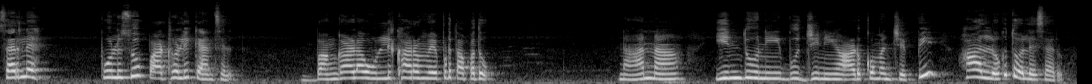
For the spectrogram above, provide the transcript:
సర్లే పులుసు పాఠోళి క్యాన్సిల్. బంగాళా ఉల్లికారం వేపుడు తప్పదు. నాన్న ఇందుని బుజ్జిని ఆడుకోమని చెప్పి హాల్లోకి తోలేశారు.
